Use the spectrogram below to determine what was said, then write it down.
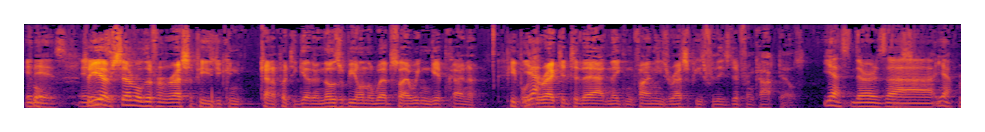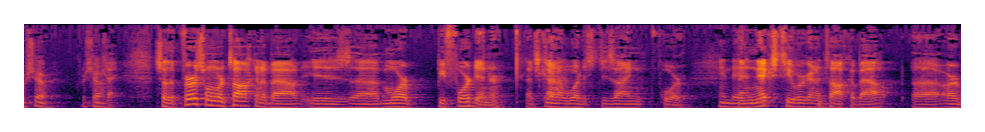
It Cool. is. So it you is. have several different recipes you can kind of put together, and those will be on the website. We can get kind of people Yeah. directed to that, and they can find these recipes for these different cocktails. Yes, there's. Uh, yeah, for sure, for sure. Okay. So the first one we're talking about is uh, more before dinner. That's kind of what it's designed for. And then, The next two we're going to talk about uh, are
